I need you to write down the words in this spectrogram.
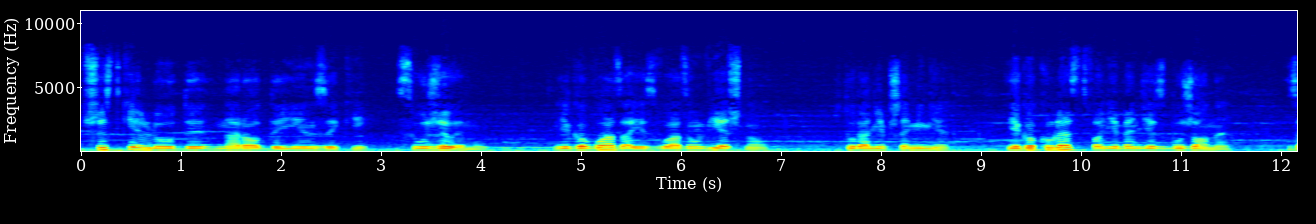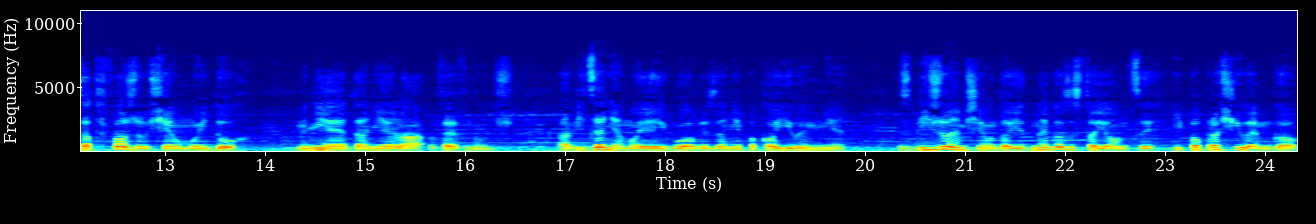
Wszystkie ludy, narody i języki służyły mu. Jego władza jest władzą wieczną, która nie przeminie. Jego królestwo nie będzie zburzone. Zatrwożył się mój duch, mnie, Daniela, wewnątrz a widzenia mojej głowy zaniepokoiły mnie. Zbliżyłem się do jednego ze stojących i poprosiłem go,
